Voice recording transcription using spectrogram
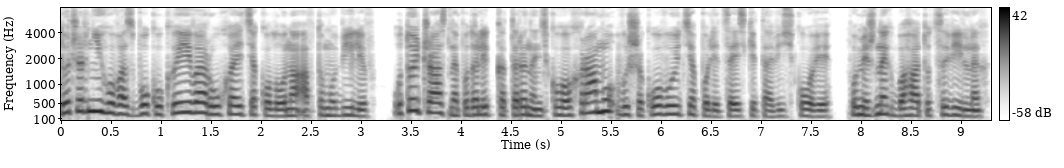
До Чернігова з боку Києва рухається колона автомобілів. У той час неподалік Катерининського храму вишиковуються поліцейські та військові. Поміж них багато цивільних.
